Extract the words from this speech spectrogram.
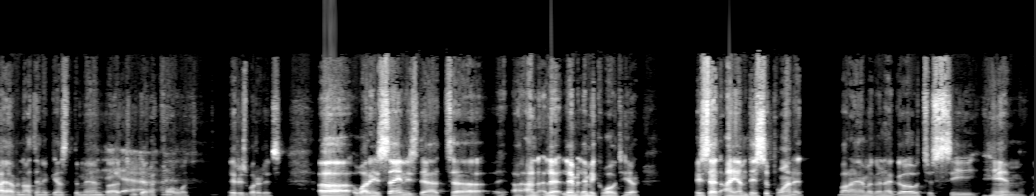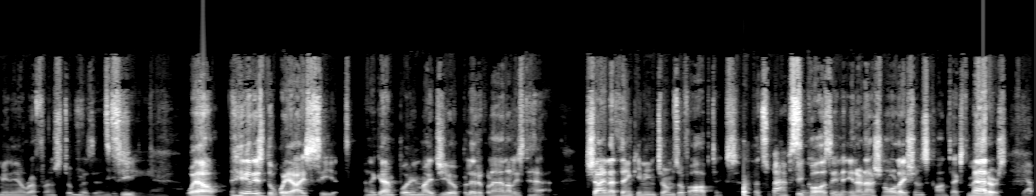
I have nothing against the man, but you gotta call it. It is what it is. Uh, what he's saying is that, uh, and let, let, me- let me quote here. He said, "I am disappointed, but I am going to go to see him," meaning in reference to Yeah, President to Xi. Xi, yeah. Well, here is the way I see it. And again, putting my geopolitical analyst hat. China thinking in terms of optics. That's why. Because in international relations, context matters. Yep.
